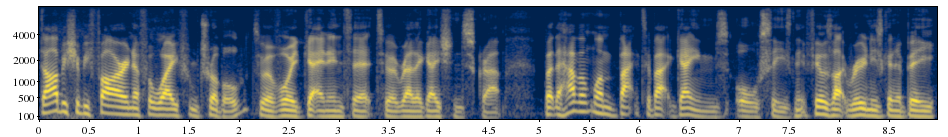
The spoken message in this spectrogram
Derby should be far enough away from trouble to avoid getting into to a relegation scrap, but they haven't won back-to-back games all season. It feels like Rooney's going to be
